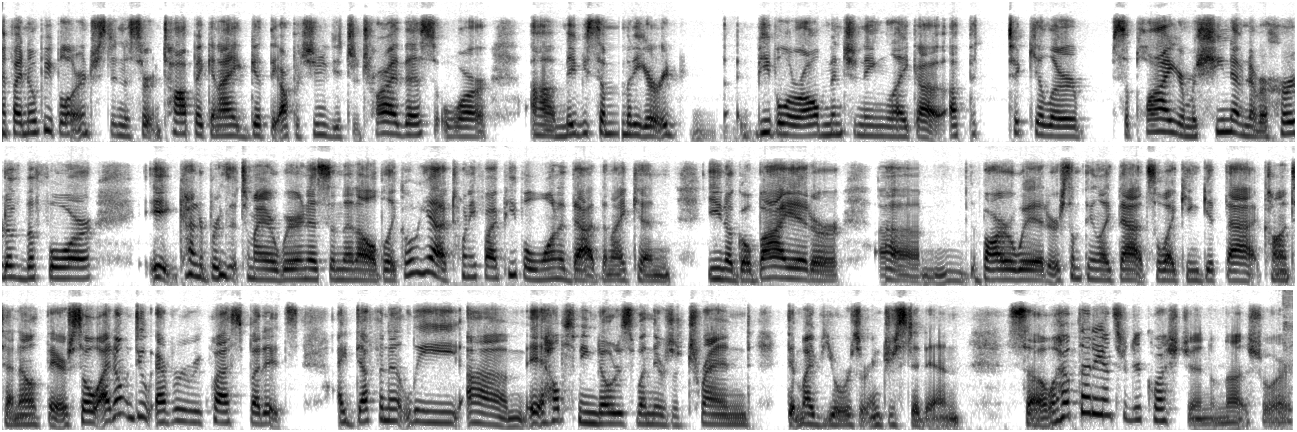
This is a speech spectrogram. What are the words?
if I know people are interested in a certain topic and I get the opportunity to try this, or um, maybe somebody or people are all mentioning like a, a particular supply or machine I've never heard of before, it kind of brings it to my awareness. And then I'll be like, oh, yeah, 25 people wanted that. Then I can, you know, go buy it or um, borrow it or something like that so I can get that content out there. So I don't do every request, but it's, I definitely, um, it helps me notice when there's a trend that my viewers are interested in. So I hope that answered your question. I'm not sure.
